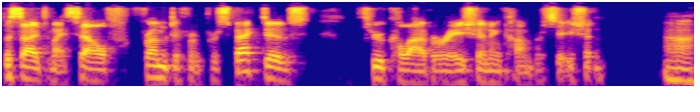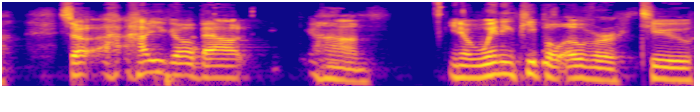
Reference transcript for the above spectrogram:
besides myself from different perspectives through collaboration and conversation. Uh-huh. So, how do you go about, um, you know, winning people over to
